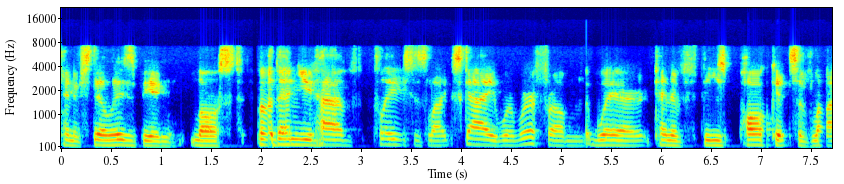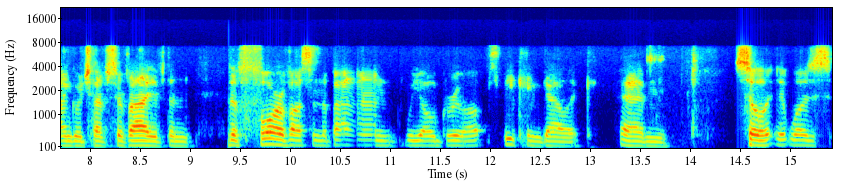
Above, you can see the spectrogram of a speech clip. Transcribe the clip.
kind of still is being lost but then you have places like Skye where we're from where kind of these pockets of language have survived and the four of us in the band we all grew up speaking gaelic. Um, so it was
